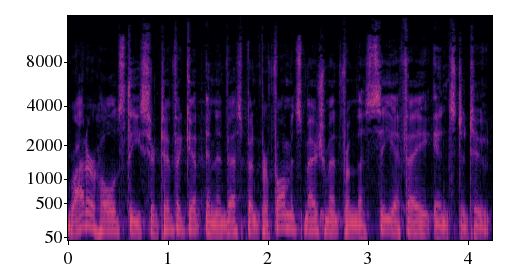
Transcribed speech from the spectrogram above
Ryder holds the Certificate in Investment Performance Measurement from the CFA Institute.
